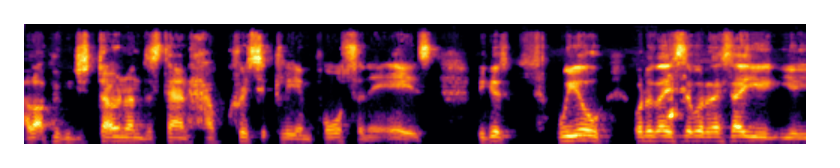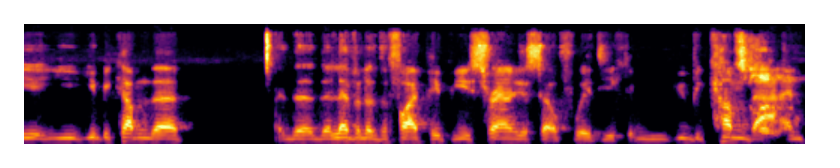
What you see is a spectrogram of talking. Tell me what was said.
A lot of people just don't understand how critically important it is because we all, what do they say? What do they say? You, you, you, you become the, the, the level of the five people you surround yourself with, you can, you become that. And,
